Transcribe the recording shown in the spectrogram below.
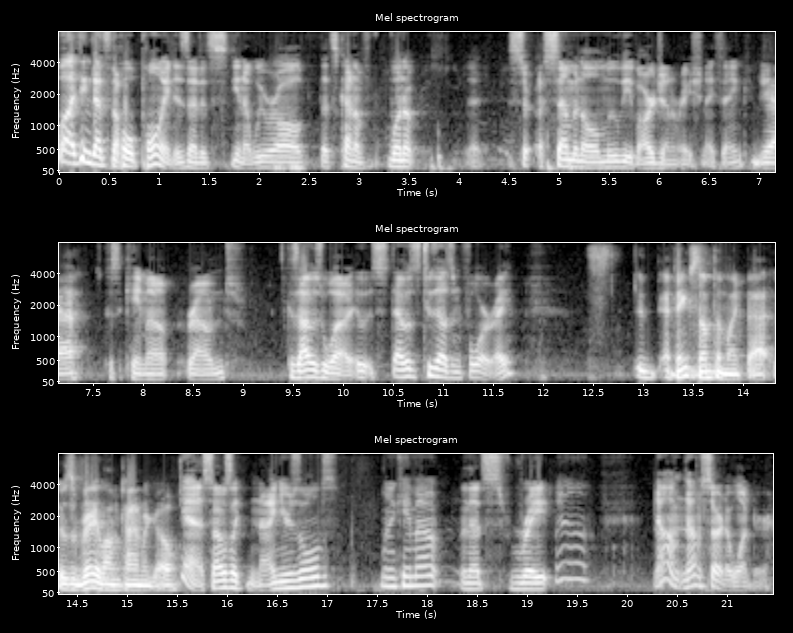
Well, I think that's the whole point. Is that it's you know we were all that's kind of one of uh, a seminal movie of our generation. I think Yeah, because it came out around because I was what it was that was 2004, right? I think something like that. It was a very long time ago. Yeah, so I was like nine years old when it came out, and that's right. Well, now I'm now I'm starting to wonder.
